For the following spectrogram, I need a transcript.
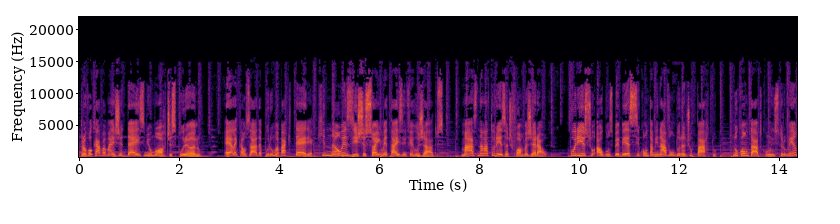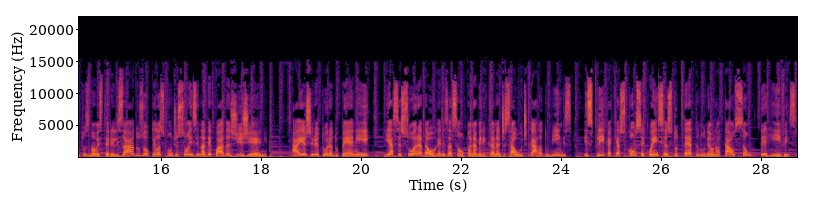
provocava mais de 10 mil mortes por ano. Ela é causada por uma bactéria que não existe só em metais enferrujados, mas na natureza de forma geral. Por isso, alguns bebês se contaminavam durante o parto, no contato com instrumentos não esterilizados ou pelas condições inadequadas de higiene. A ex-diretora do PNI e assessora da Organização Pan-Americana de Saúde, Carla Domingues, explica que as consequências do tétano neonatal são terríveis,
